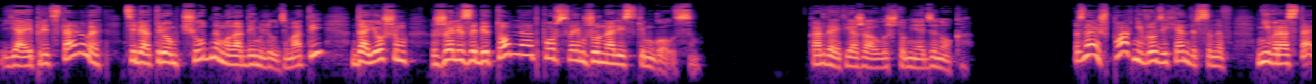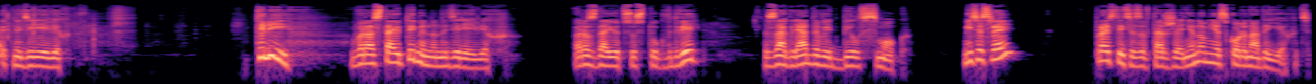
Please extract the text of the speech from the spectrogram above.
я и представила тебя трем чудным молодым людям, а ты даешь им железобетонный отпор своим журналистским голосом. Когда это я жаловалась, что мне одиноко? Знаешь, парни вроде Хендерсонов не вырастают на деревьях. Тли вырастают именно на деревьях. Раздается стук в дверь, заглядывает Билл Смок. «Миссис Рэй?» «Простите за вторжение, но мне скоро надо ехать.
